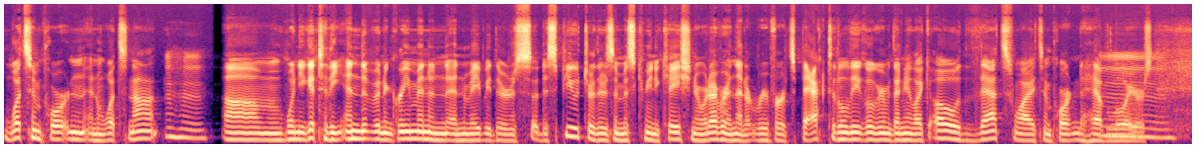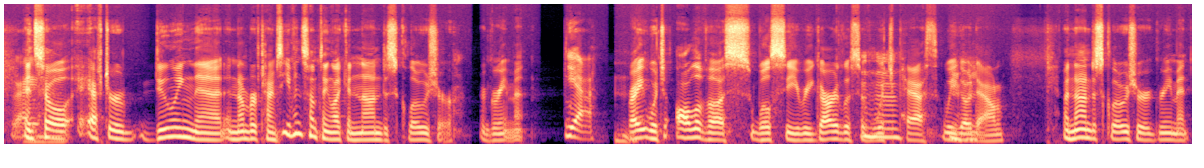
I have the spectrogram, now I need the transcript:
what's important and what's not. Mm-hmm. Um, when you get to the end of an agreement and, and maybe there's a dispute or there's a miscommunication or whatever, and then it reverts back to the legal agreement, then you're like, oh, that's why it's important to have lawyers. Mm, right. And so after doing that a number of times, even something like a non disclosure agreement, yeah. Mm-hmm. right? Which all of us will see, regardless of which mm-hmm. path we go down. A non-disclosure agreement.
